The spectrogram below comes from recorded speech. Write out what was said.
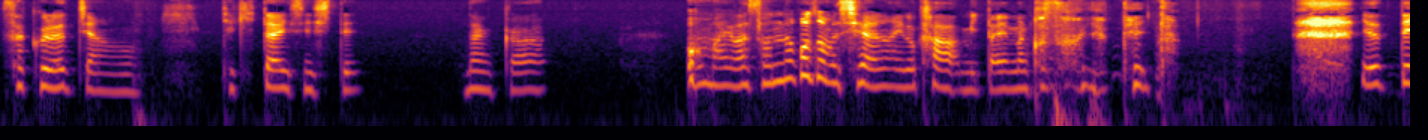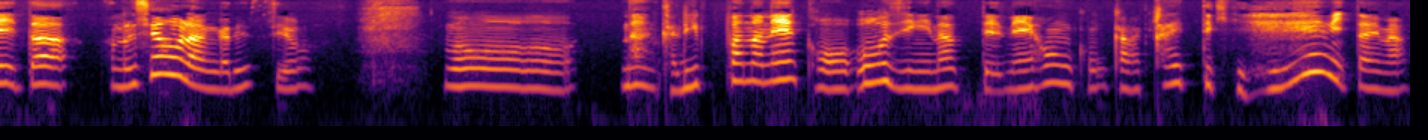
さくらちゃんを敵対視して、なんか、お前はそんなことも知らないのか？みたいなことを言っていた。言っていたあのシャオランがですよ。もうなんか立派なねこう王子になってね香港から帰ってきてええー、みたいな。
